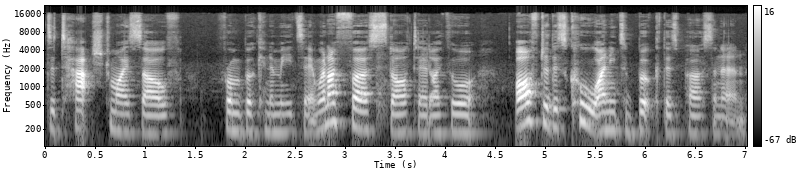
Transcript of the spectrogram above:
detached myself from booking a meeting. When I first started, I thought after this call, I need to book this person in.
